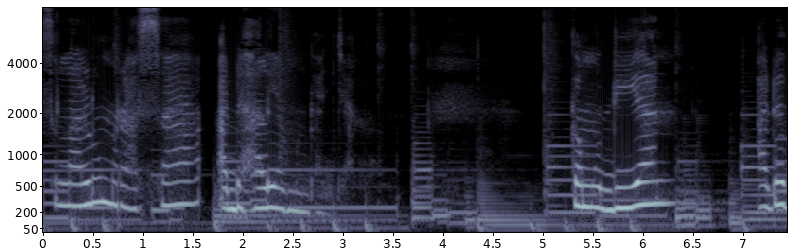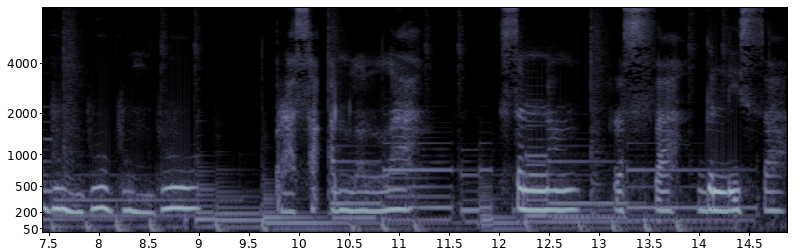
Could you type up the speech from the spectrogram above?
selalu merasa ada hal yang mengganjal. Kemudian ada bumbu-bumbu perasaan lelah, senang, resah, gelisah,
